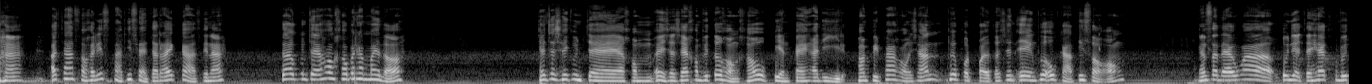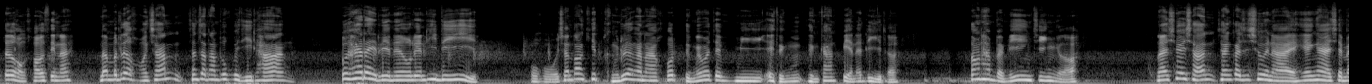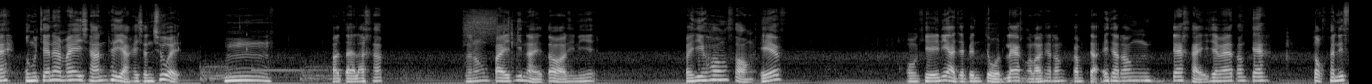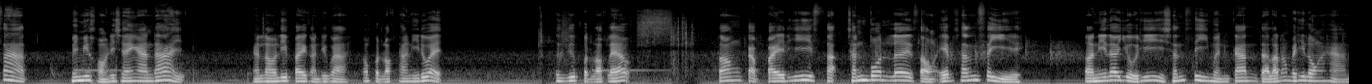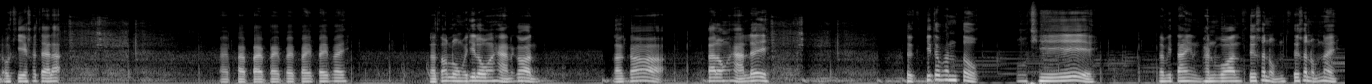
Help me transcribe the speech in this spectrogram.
มา อาจารย์สอนคณิตศาสตร์ที่แสนจะไร้กาจสินะจะเอากุญแจห้องเขาไปทำไมเหรอ ฉันจะใช้กุญแจคอมเอ้ยฉันใช้คอมพิวเตอร์ของเขาเปลี่ยนแปลงอดีตความผิดพลาดของฉันเพื่อปลดปล่อยตัวฉันเองเพื่อโอกาสที่สองงั้นแสดงว่าคุณอยากจะแฮกคอมพิวเตอร์ของเขาสินะนั่นเป็นเรื่องของฉัน ฉันจะทำทุกวิธีทาง เพื่อให้ได้เรียนในโรงเรียนที่ดี โอ้โห ฉันต้องคิดถึงเรื่องอนาคตถึงไม่ว่าจะมีเอ้ถึงถึงการเปลี่ยนอดีตเหรอ ต้องทำแบบนี้จริงๆเหรอ นายช่วยฉัน ฉันก็จะช่วยนายง่ายๆใช่ไหมเอากุญแจนั้นมาให้ฉัน ถ้าอยากให้ฉันช่วย อืมเข้าใจแล้วครับเราต้องไปที่ไหนต่อทีนี้ ไปที่ห้อง 2F โอเค นี่อาจจะเป็นโจทย์แรกของเราที่ต้องกำจัดไอ้จะต้องแก้ไขใช่ไหมต้องแก้ตกคณิตศาสตร์ ไม่มีของที่ใช้งานได้งั้นเรารีบไปก่อนดีกว่า ต้องปลดล็อกทางนี้ด้วยคือปลดล็อกแล้ว ต้องกลับไปที่ชั้นบนเลย 2F ชั้น4 อนนี้เราอยู่ที่ชั้น C เหมือนกัน แต่เราต้องไปที่โรงอาหาร โอเคเข้าใจละไปไปไปไปไปไปไปเราต้องลงไปที่โรงอาหารก่อน แล้วก็ไปโรงอาหารเลย ตึกที่ตะวันตก โอเค เรามีตังค์หนึ่งพันวอนซื้อขนมซื้อขนมหน่อย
